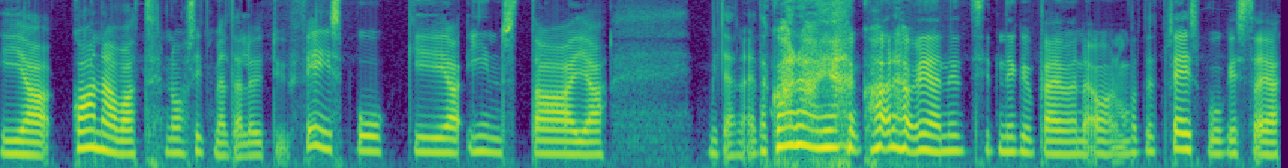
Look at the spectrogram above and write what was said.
Ja kanavat, no sitten meiltä löytyy Facebookia ja Instaa ja mitä näitä kanavia, kanavia nyt sitten nykypäivänä on. Mutta Facebookissa ja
